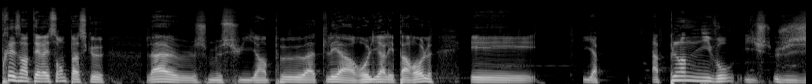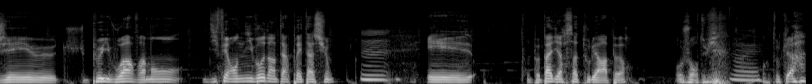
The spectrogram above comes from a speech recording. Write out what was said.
très intéressantes parce que là, euh, je me suis un peu attelé à relire les paroles et il y a à plein de niveaux, j'ai, euh, tu peux y voir vraiment différents niveaux d'interprétation Mm, et on peut pas dire ça à tous les rappeurs aujourd'hui. ouais. En tout cas,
